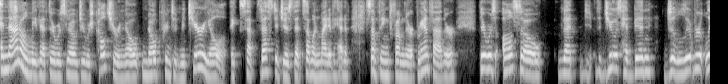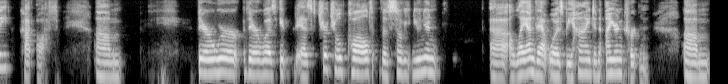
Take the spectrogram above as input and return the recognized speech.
and not only that there was no Jewish culture, no no printed material except vestiges that someone might have had of something from their grandfather, there was also that the Jews had been deliberately cut off. Um, there were there was it as Churchill called the Soviet Union uh, a land that was behind an iron curtain, um,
